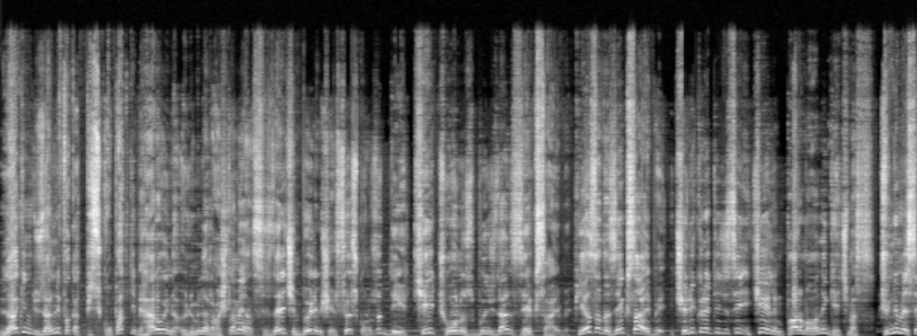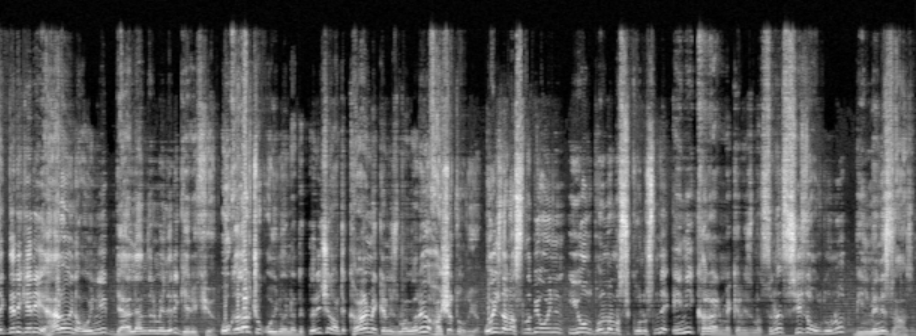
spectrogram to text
Lakin düzenli fakat psikopat gibi her oyuna ölümüne raşlamayan sizler için böyle bir şey söz konusu değil ki çoğunuz bu yüzden zevk sahibi. Piyasada zevk sahibi içerik üreticisi iki elin parmağını geçmez. Çünkü meslekleri gereği her oyunu oynayıp değerlendirmeleri gerekiyor. O kadar çok oyun oynadıkları için artık karar mekanizmaları haşat oluyor. O yüzden aslında bir oyunun iyi olup olmaması konusunda en iyi karar mekanizmasının siz olduğunu bilmeniz lazım.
